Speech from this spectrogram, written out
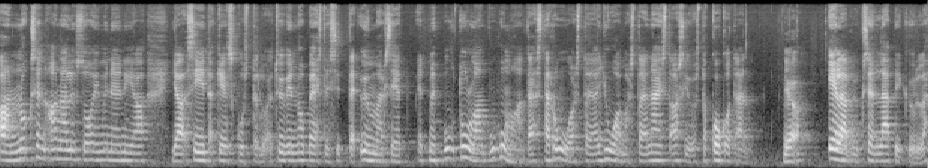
annoksen analysoiminen ja, ja siitä keskustelua. Että hyvin nopeasti sitten ymmärsin, että, että me tullaan puhumaan tästä ruoasta ja juomasta ja näistä asioista koko tämän Joo. elämyksen läpi kyllä.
